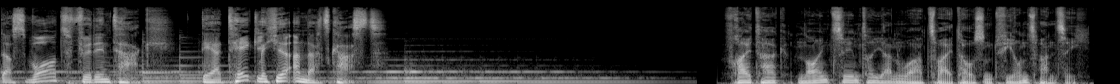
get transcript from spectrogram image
Das Wort für den Tag. Der tägliche Andachtscast. Freitag, 19. Januar 2024.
